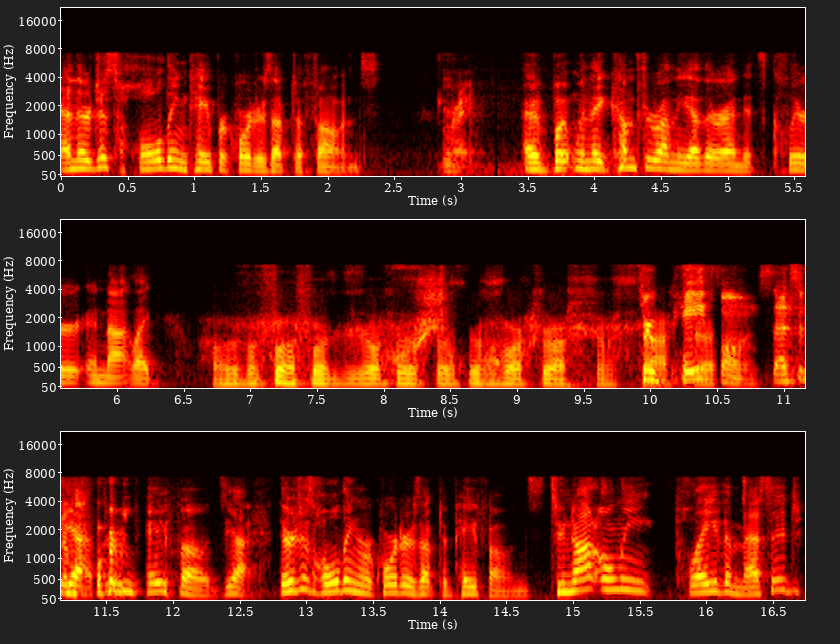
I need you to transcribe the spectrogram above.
and they're just holding tape recorders up to phones. Right. Uh, but when they come through on the other end, it's clear and not like. Through payphones. That's an yeah, through payphones. Yeah, they're just holding recorders up to payphones to not only play the message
